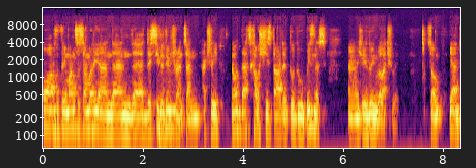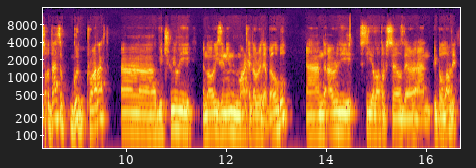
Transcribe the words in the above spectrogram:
go after three months to somebody and and uh, they see the difference, and actually, you know, that's how she started to do business, and she's doing well actually. So yeah, so that's a good product uh, which really you know is in market already available, and I already see a lot of sales there, and people love it.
